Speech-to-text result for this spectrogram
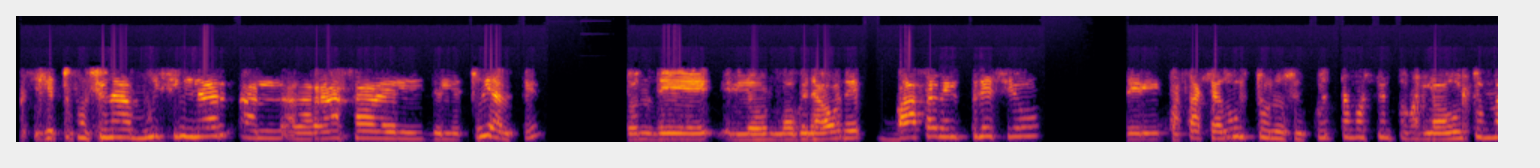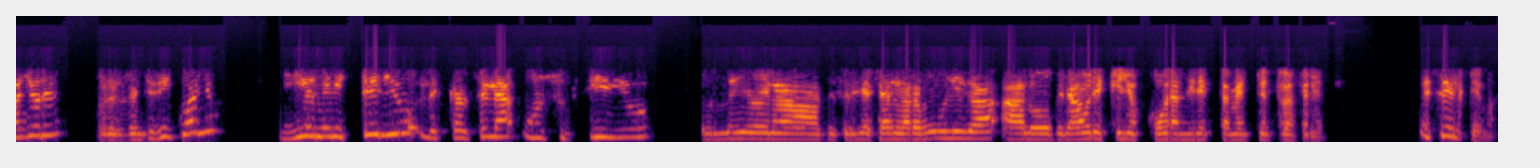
Así que esto funciona muy similar a la rebaja del, estudiante, donde los, operadores basan el precio del pasaje adulto en un 50% para los adultos mayores, por los 25 años, y el Ministerio les cancela un subsidio por medio de la Tesorería de la República a los operadores que ellos cobran directamente en transferencia. Ese es el tema.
